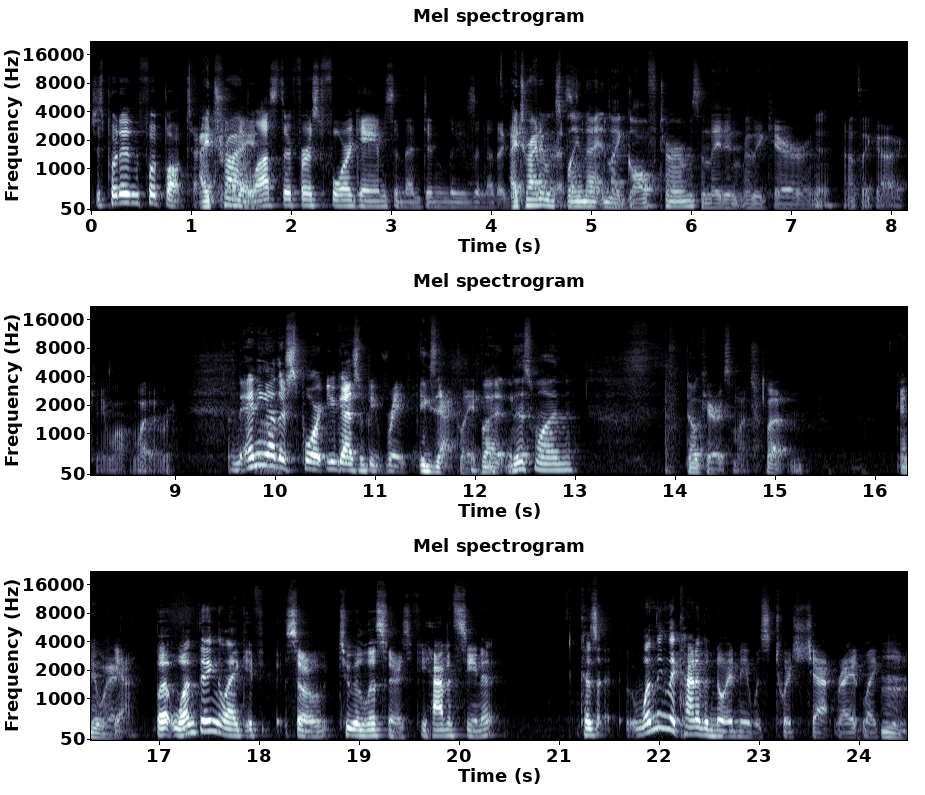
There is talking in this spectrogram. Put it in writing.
Just put it in football terms. I tried. They lost their first four games and then didn't lose another. Game. I tried to explain that in like golf terms, and they didn't really care. And yeah. I was like, oh, okay, well, whatever. In any um, other sport, you guys would be raving. Exactly, but this one, don't care as much. But anyway, yeah. But one thing, like, if so, to listeners, if you haven't seen it, because one thing that kind of annoyed me was Twitch chat, right? Like. Mm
